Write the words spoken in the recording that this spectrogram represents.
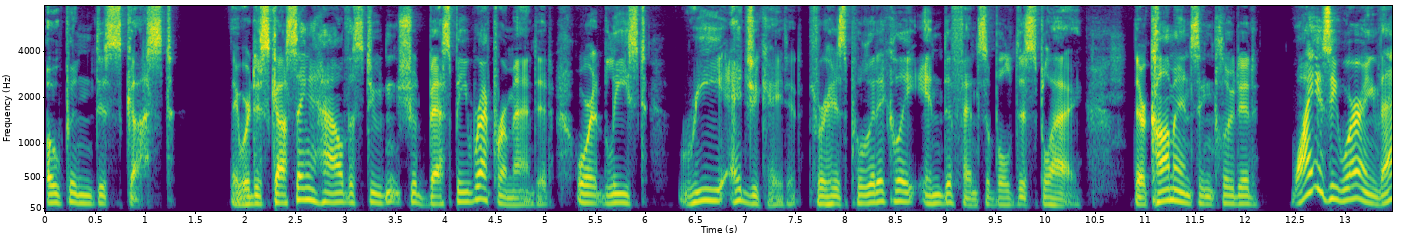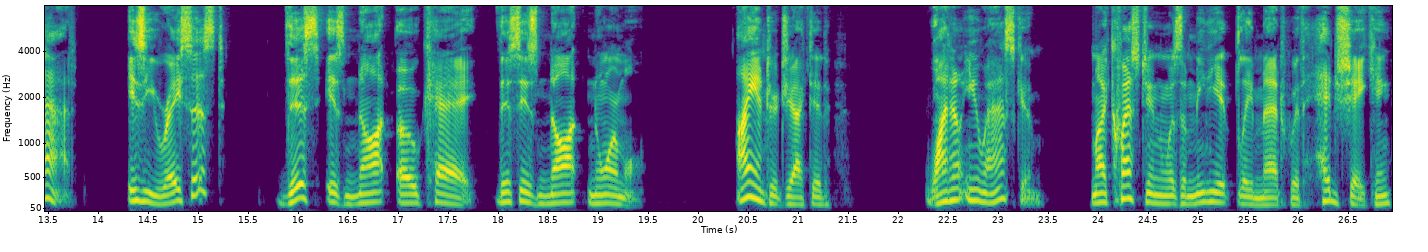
open disgust. They were discussing how the student should best be reprimanded, or at least re educated, for his politically indefensible display. Their comments included Why is he wearing that? Is he racist? This is not okay. This is not normal. I interjected, Why don't you ask him? My question was immediately met with head shaking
